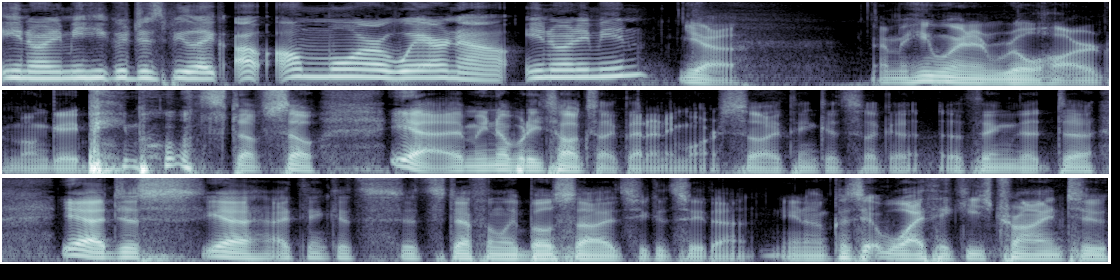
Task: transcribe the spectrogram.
you know what I mean? He could just be like, "I- I'm more aware now. You know what I mean? Yeah. I mean, he went in real hard on gay people and stuff. So, yeah, I mean, nobody talks like that anymore. So I think it's like a, a thing that, uh, yeah, just, yeah, I think it's it's definitely both sides. You could see that, you know, because, well, I think he's trying to,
